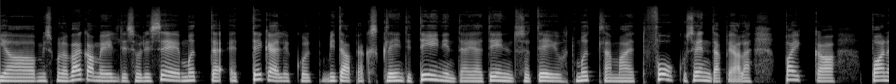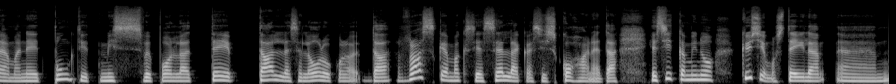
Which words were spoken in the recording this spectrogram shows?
ja mis mulle väga meeldis, oli see mõte, et tegelikult mida peaks kliendi teenindaja ja teeninduse teejuht mõtlema, et fookus enda peale paika panema need punktid, mis võib-olla teeb talle selle olukorda raskemaks ja sellega siis kohaneda. ja siit ka minu küsimus teile äh,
